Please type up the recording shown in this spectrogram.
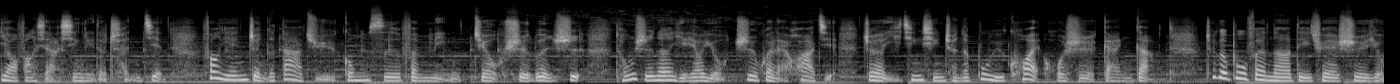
要放下心里的成见，放眼整个大局，公私分明，就事论事。同时呢，也要有智慧来化解这已经形成的不愉快或是尴尬。这个部分呢，的确是有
